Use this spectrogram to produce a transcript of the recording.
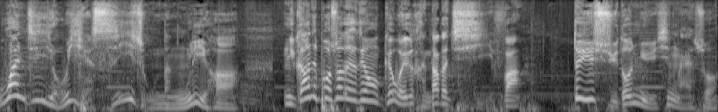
万金油也是一种能力哈。你刚才不说这个地方，给我一个很大的启发。对于许多女性来说，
